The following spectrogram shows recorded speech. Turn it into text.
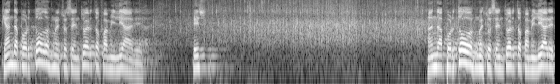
que anda por todos nuestros entuertos familiares. Es anda por todos nuestros entuertos familiares,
